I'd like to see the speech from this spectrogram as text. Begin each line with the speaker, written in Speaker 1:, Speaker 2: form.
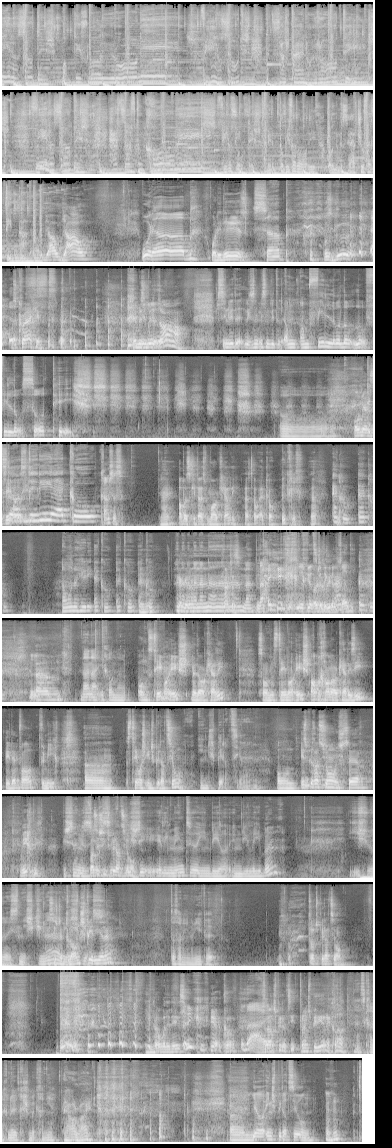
Speaker 1: Philosophisch, Motiv mal ironisch. Philosophisch, nicht selten erotisch. Philosophisch, herzhaft und komisch.
Speaker 2: Philosophisch mit dem Tobi Ferrari und dem Sergio Fertitta.
Speaker 3: Yo, yo,
Speaker 4: What up?
Speaker 3: what it is?
Speaker 4: Sup?
Speaker 3: What's good? What's cracking? hey, wir sind wieder da.
Speaker 4: Wir sind wieder, wir sind, wir sind wieder am, am Philo, lo, lo, Philosophisch. Oh.
Speaker 3: Und wir haben das Thema
Speaker 4: Lost
Speaker 3: dabei.
Speaker 4: in the echo. Kannst du das?
Speaker 3: Nein, aber es gibt eins von Mark Kelly, heißt auch Echo.
Speaker 4: Wirklich?
Speaker 3: Ja. Echo, Echo.
Speaker 4: I wanna hear the echo, echo, echo.
Speaker 3: Mhm. Ja,
Speaker 4: Na,
Speaker 3: genau.
Speaker 4: na, na, na,
Speaker 3: Kannst du das?
Speaker 4: na. Nein, ich
Speaker 3: Weißt du,
Speaker 4: gerade anderes.
Speaker 3: Echo. Ähm,
Speaker 4: Nein, nein, ich kann... Äh,
Speaker 3: und das Thema ist nicht R. Kelly, sondern das Thema ist, aber kann R. Kelly sein, in dem Fall für mich. Äh, das Thema ist Inspiration.
Speaker 4: Inspiration.
Speaker 3: Und Inspiration ist sehr wichtig.
Speaker 4: Ist
Speaker 3: Was ist Inspiration?
Speaker 4: Sehr wichtige Elemente in die, in die Leben. Ich weiß nicht genau.
Speaker 3: Was ist
Speaker 4: Inspiration-
Speaker 3: Transpirieren?
Speaker 4: Das habe ich noch nie gehört.
Speaker 3: Transpiration. You know what it is? Ja, klar.
Speaker 4: Nein.
Speaker 3: Transpiration, transpirieren, klar.
Speaker 4: Das kann ich nicht, ich schmecke nie.
Speaker 3: Ja, alright. ähm,
Speaker 4: Ja, Inspiration.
